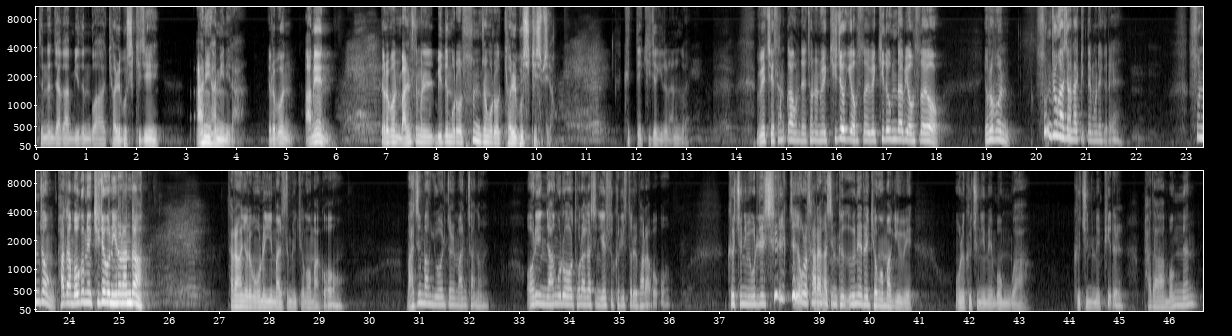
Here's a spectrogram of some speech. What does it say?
듣는 자가 믿음과 결부시키지 아니함이니라. 여러분, 아멘. 여러분 말씀을 믿음으로 순종으로 결부시키십시오. 그때 기적이 일어나는 거예요. 왜 제 삶 가운데 저는 왜 기적이 없어요? 왜 기도 응답이 없어요? 여러분 순종하지 않았기 때문에 그래. 순종 받아 먹으면 기적은 일어난다. 사랑하는 여러분 오늘 이 말씀을 경험하고 마지막 유월절 만찬은 어린 양으로 돌아가신 예수 그리스도를 바라보고 그 주님이 우리를 실제적으로 사랑하신 그 은혜를 경험하기 위해 오늘 그 주님의 몸과 그 주님의 피를 받아 먹는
